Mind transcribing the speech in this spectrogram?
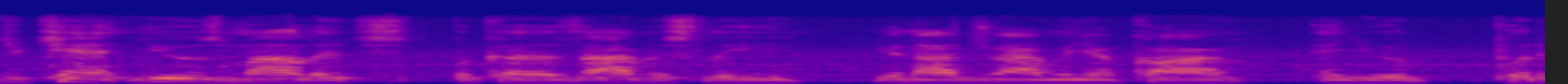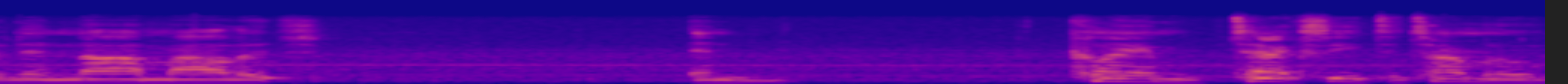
you can't use mileage because obviously you're not driving your car and you would put it in non-mileage and claim taxi to terminal.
